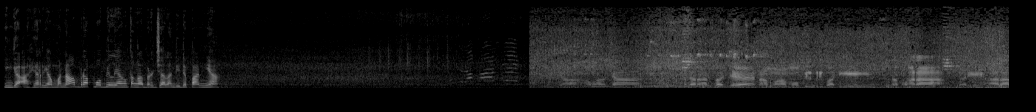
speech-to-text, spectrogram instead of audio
hingga akhirnya menabrak mobil yang tengah berjalan di depannya. Ya, awalnya kendaraan bajai sama mobil pribadi satu arah dari arah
